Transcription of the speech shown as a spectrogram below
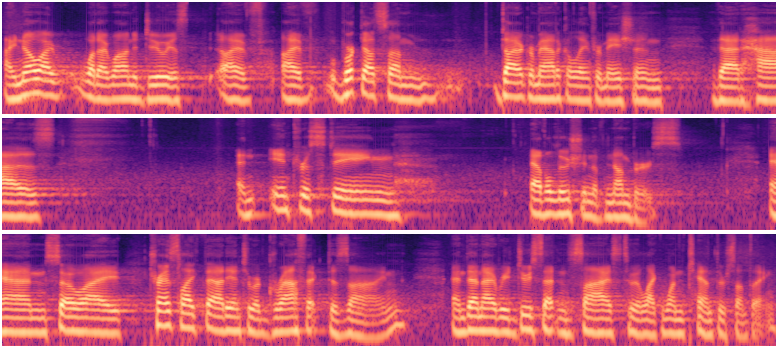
I know I, what I want to do is I've, I've worked out some diagrammatical information that has an interesting evolution of numbers. And so I translate that into a graphic design, and then I reduce that in size to like one tenth or something.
